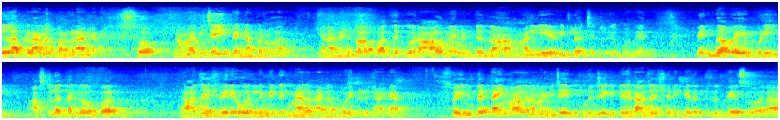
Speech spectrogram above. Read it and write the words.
எல்லா பிளானும் பண்ணுறாங்க ஸோ நம்ம விஜய் இப்போ என்ன பண்ணுவார்? ஏன்னா வெண்பாவை பார்த்துக்கு ஒரு ஆள் வேணுன்ட்டு தான் மல்லியே வீட்டில் வச்சுட்டு இருக்கும் போது வெண்பாவை எப்படி ஹாஸ்டலில் தங்க வைப்பார்? ராஜேஸ்வரி ஒரு லிமிட்டுக்கு மேலே தாங்க போயிட்டு இருக்காங்க. ஸோ இந்த டைமாவது நம்ம விஜய் புரிஞ்சுக்கிட்டு ராஜேஸ்வரிக்கு எதிர்த்து பேசுவாரா?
